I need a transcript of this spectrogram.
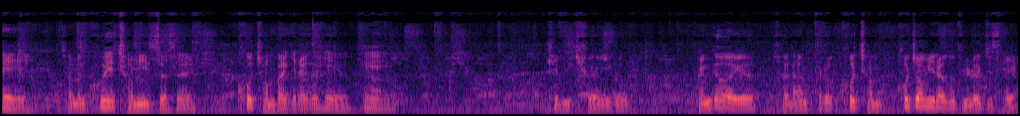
헤 저는 코에 점이 있어서 코 점박이라고 해요. 헤 기분 좋아요. 반가워요. 전 앞으로 코 점, 코점이라고 불러주세요.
